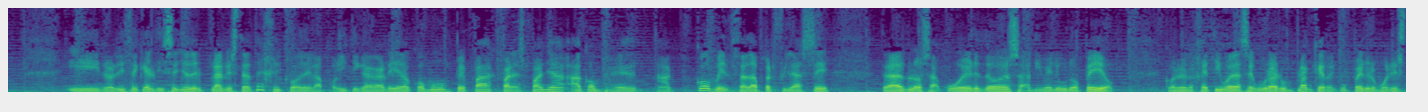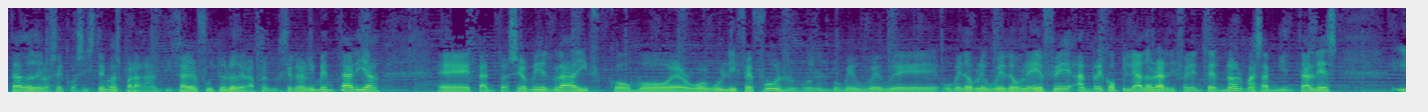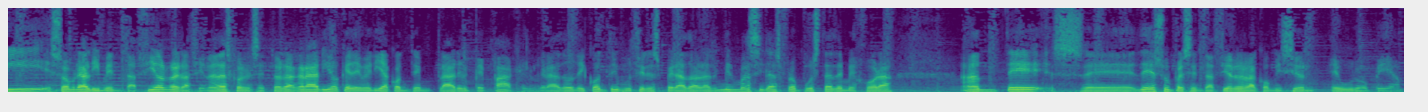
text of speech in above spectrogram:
Y nos dice que el diseño del Plan Estratégico de la Política Agraria Común, PEPAC, para España ha comenzado a perfilarse tras los acuerdos a nivel europeo con el objetivo de asegurar un plan que recupere el buen estado de los ecosistemas para garantizar el futuro de la producción alimentaria. Eh, tanto Seovir Life como el World Wildlife Fund el WWF han recopilado las diferentes normas ambientales y sobre alimentación relacionadas con el sector agrario que debería contemplar el PEPAC, el grado de contribución esperado a las mismas y las propuestas de mejora antes eh, de su presentación a la Comisión Europea.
